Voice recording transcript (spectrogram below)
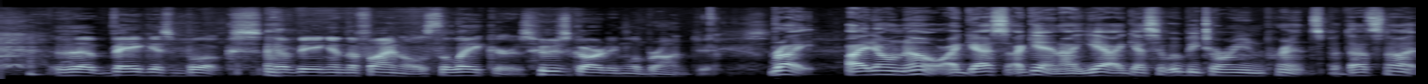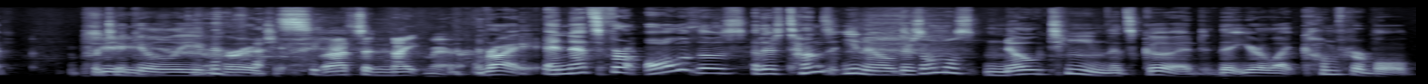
the Vegas books of being in the finals, the Lakers. Who's guarding LeBron James? right. I don't know. I guess again. I yeah. I guess it would be Taurean Prince, but that's not particularly encouraging. That's a nightmare. Right. And that's for all of those there's tons you know, there's almost no team that's good that you're like comfortable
